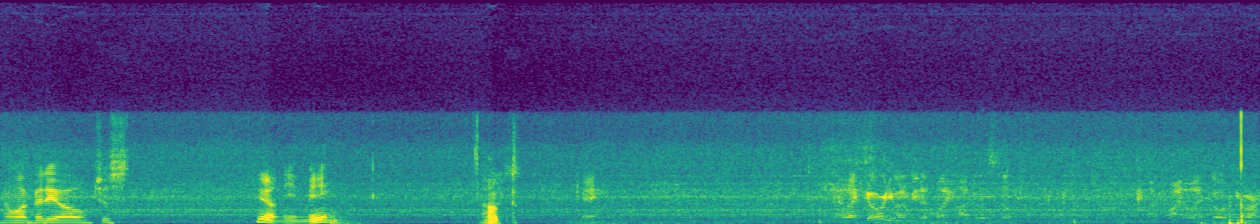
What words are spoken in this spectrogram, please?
You know what, video? Just You don't need me. Hooked. Okay. Can I let go or do you want me to hang onto it still? I'm fine to let go if you are.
